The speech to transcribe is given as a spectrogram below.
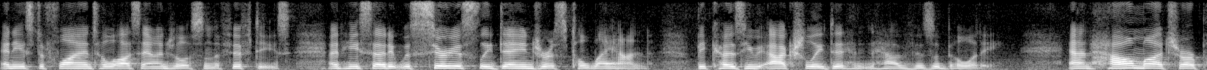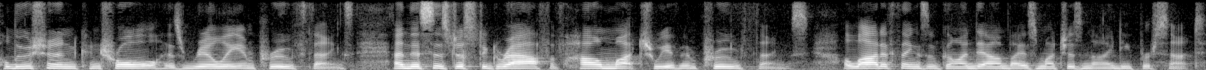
and he used to fly into Los Angeles in the 50s. And he said it was seriously dangerous to land because you actually didn't have visibility. And how much our pollution control has really improved things. And this is just a graph of how much we have improved things. A lot of things have gone down by as much as 90%.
